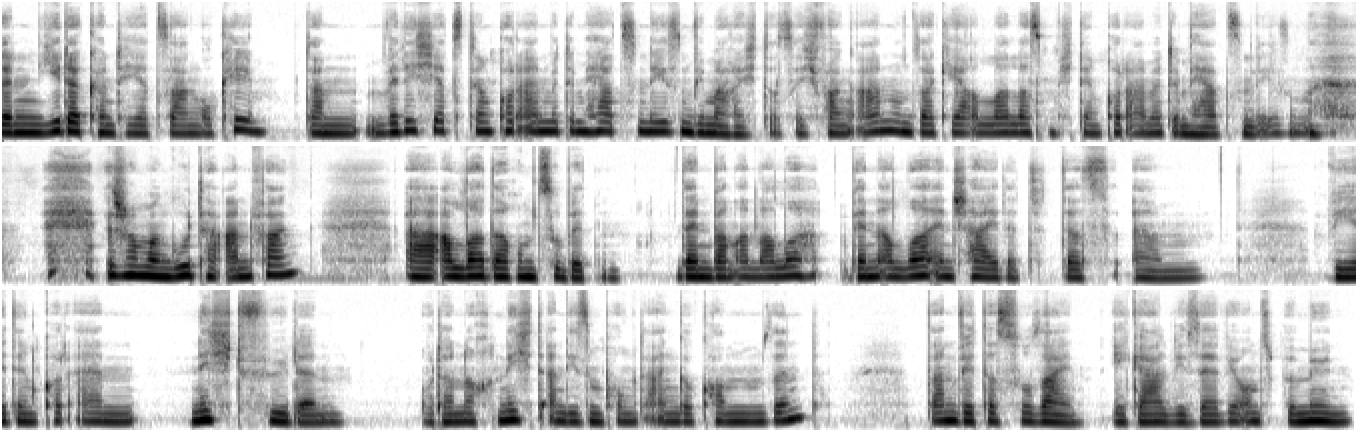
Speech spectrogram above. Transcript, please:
Denn jeder könnte jetzt sagen, okay, dann will ich jetzt den Koran mit dem Herzen lesen. Wie mache ich das? Ich fange an und sage, ja Allah, lass mich den Koran mit dem Herzen lesen. Ist schon mal ein guter Anfang, äh, Allah darum zu bitten. Denn wenn Allah, wenn Allah entscheidet, dass ähm, wir den Koran nicht fühlen oder noch nicht an diesem Punkt angekommen sind, dann wird das so sein, egal wie sehr wir uns bemühen.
